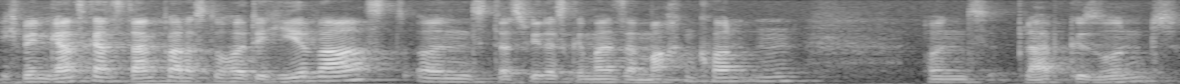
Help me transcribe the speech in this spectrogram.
ich bin ganz, ganz dankbar, dass du heute hier warst und dass wir das gemeinsam machen konnten. Und bleib gesund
